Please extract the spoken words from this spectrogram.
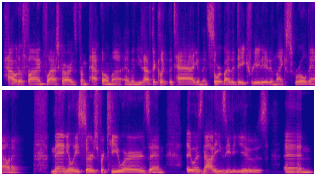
how to find flashcards from Pathoma and then you'd have to click the tag and then sort by the date created and like scroll down and manually search for keywords and it was not easy to use. And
